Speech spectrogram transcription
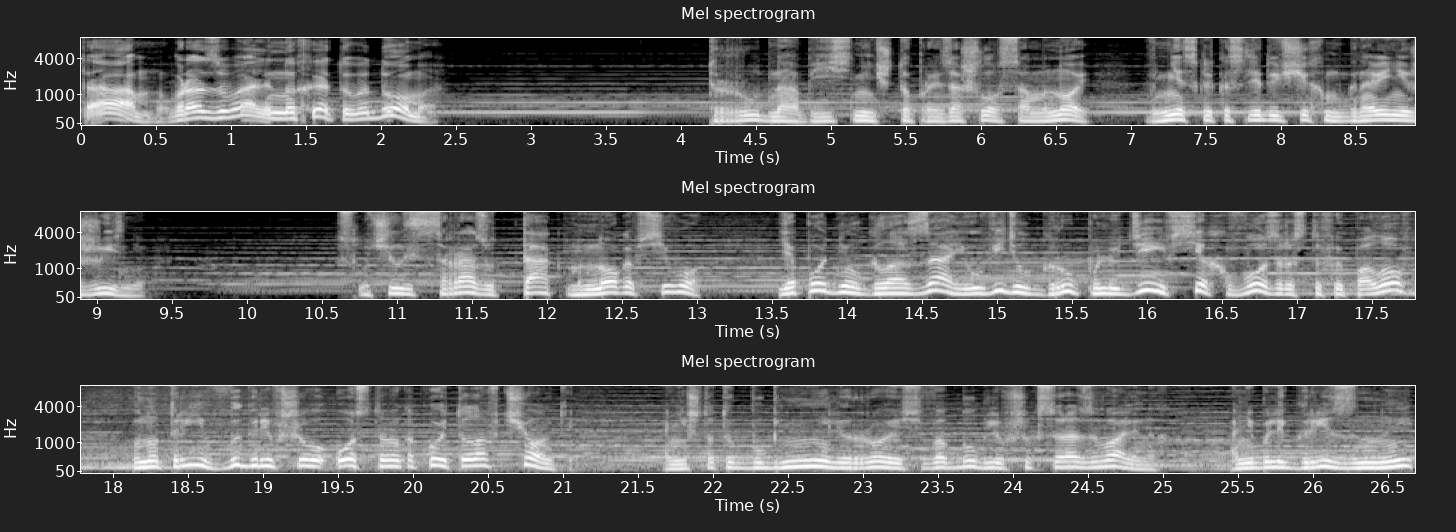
«Там, в развалинах этого дома». Трудно объяснить, что произошло со мной в несколько следующих мгновений жизни. Случилось сразу так много всего. Я поднял глаза и увидел группу людей всех возрастов и полов внутри выгоревшего острова какой-то ловчонки – они что-то бубнили, роясь в обуглившихся развалинах. Они были грязны,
